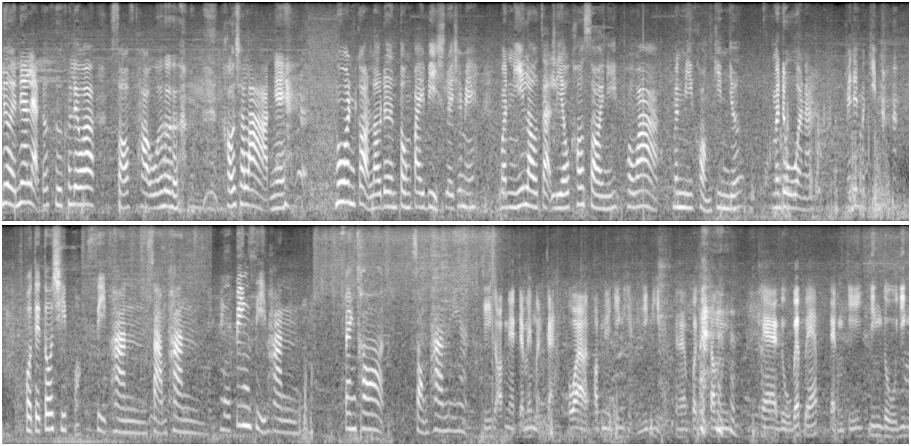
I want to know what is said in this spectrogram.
เรื่อยๆเนี่ยแหละก็คือเขาเรียกว่า soft power เขาฉลาดไง เมื่อวันก่อนเราเดินตรงไปบีชเลยใช่ไหม วันนี้เราจะเลี้ยวเข้าซอยนี้ เพราะว่ามันมีของกินเยอะ มาดูอะนะ ไม่ได้มากินโปเตโต้ชิพสี่พันสามพันหมูปิ้งสี่พันแป้งทอดสองพันเองอะจีกับออฟเนี่ยจะไม่เหมือนกัน เพราะว่าออฟเนี่ยยิ่งเห็นยิ่งหิวนะครับก็จะต้องแค่ดูแวบๆแต่ของจียิ่งดูยิ่ง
